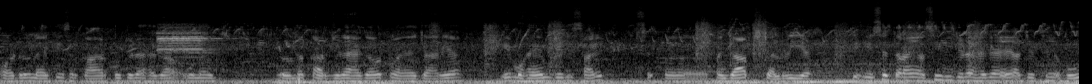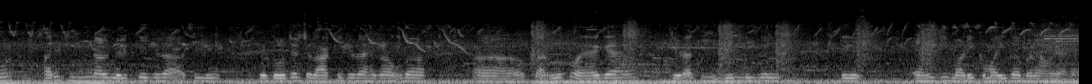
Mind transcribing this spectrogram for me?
ਆਰਡਰ ਲੈ ਕੇ ਸਰਕਾਰ ਤੋਂ ਜਿਹੜਾ ਹੈਗਾ, ਉਹਨਾਂ ਉਹਦਾ ਘਰ ਜਿਹੜਾ ਹੈਗਾ ਉਹ ਢਵਾਇਆ ਜਾ ਰਿਹਾ। ਇਹ ਮੁਹਿੰਮ ਜਿਹੜੀ ਸਾਰੇ ਪੰਜਾਬ 'ਚ ਚੱਲ ਰਹੀ ਹੈ। ਤੇ ਇਸੇ ਤਰ੍ਹਾਂ ਹੀ ਅਸੀਂ ਵੀ ਜਿਹੜਾ ਹੈਗਾ ਹੈ ਅੱਜ ਇੱਥੇ ਹੋਰ ਸਾਰੀ ਟੀਮ ਨਾਲ ਮਿਲ ਕੇ ਜਿਹੜਾ ਅਸੀਂ ਬੁਲਡੋਜ਼ਰ ਚਲਾ ਕੇ ਜਿਹੜਾ ਹੈਗਾ ਉਹਦਾ ਘਰ ਨੂੰ ਢਵਾਇਆ ਗਿਆ ਹੈ। ਜਿਹੜਾ ਕਿ ਇਲੀਗਲ ਤੇ ਇਹੋ ਜੀ ਮਾੜੀ ਕਮਾਈ ਦਾ ਬਣਿਆ ਹੋਇਆ ਹੈ।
